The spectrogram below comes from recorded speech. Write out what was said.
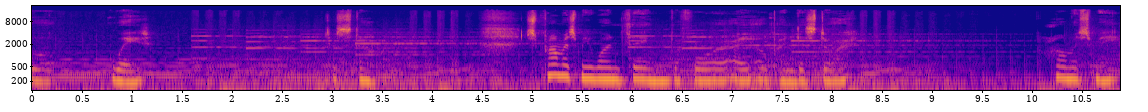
Oh, wait. Just stop. Just promise me one thing before I open this door. Promise me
